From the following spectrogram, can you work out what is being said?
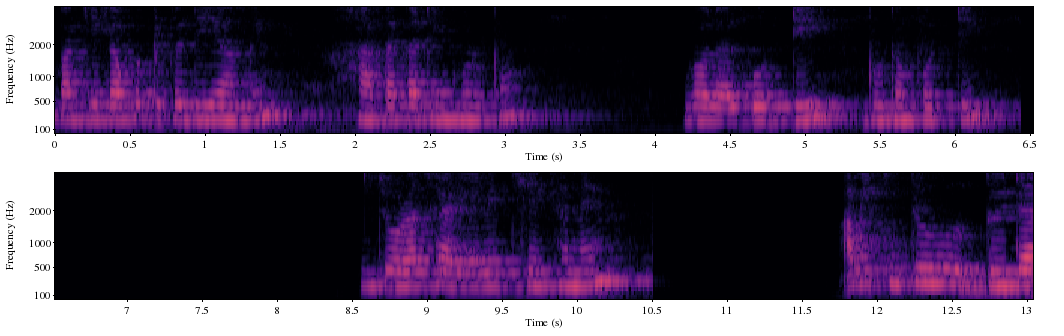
বাকি কাপড়টুকু দিয়ে আমি হাতা কাটিং করব। গলার পট্টি, বুতম পট্টি। জোড়া ছাড়িয়ে নিচ্ছি এখানে। আমি কিন্তু দুইটা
